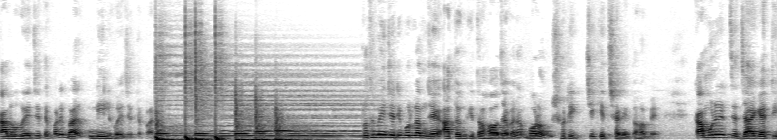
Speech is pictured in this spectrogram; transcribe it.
কালো হয়ে যেতে পারে বা নীল হয়ে যেতে পারে। প্রথমেই যেটি বললাম যে আতঙ্কিত হওয়া যাবে না, বরং সঠিক চিকিৎসা নিতে হবে। কামড়ের যে জায়গাটি,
